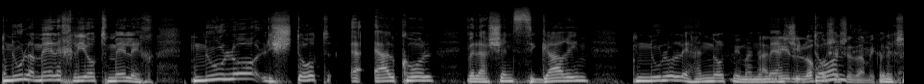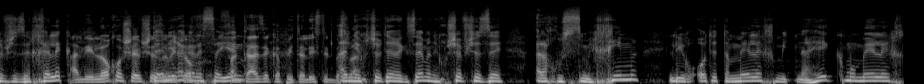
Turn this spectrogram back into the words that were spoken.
תנו למלך להיות מלך. תנו לו לשתות אלכוהול ולעשן סיגרים. תנו לו ליהנות ממנעמי השלטון. אני לא חושב שזה המקרה. אני חושב שזה חלק... אני לא חושב שזה מתוך פנטזיה קפיטליסטית בכלל. אני חושב, תראה, לסיים, אני חושב שזה... אנחנו שמחים לראות את המלך מתנהג כמו מלך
